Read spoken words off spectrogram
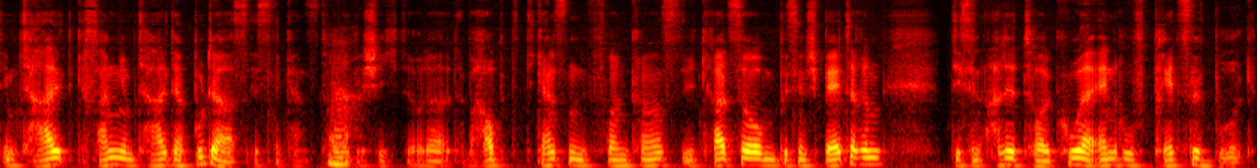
im Tal, Gefangen im Tal der Buddhas, ist eine ganz tolle ja. Geschichte. Oder überhaupt die ganzen von Cons, die gerade so ein bisschen späteren, die sind alle toll. QRN ruft Brezelburg.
